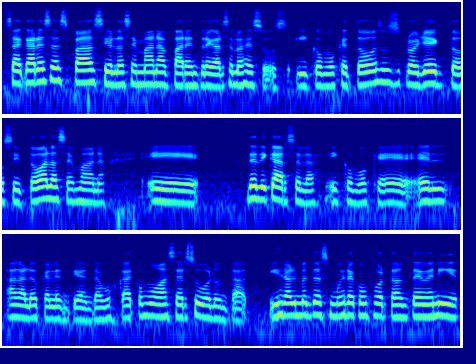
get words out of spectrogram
sacar ese espacio en la semana para entregárselo a Jesús y como que todos esos proyectos y toda la semana eh, dedicársela y como que Él haga lo que Él entienda, buscar cómo hacer su voluntad. Y realmente es muy reconfortante venir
